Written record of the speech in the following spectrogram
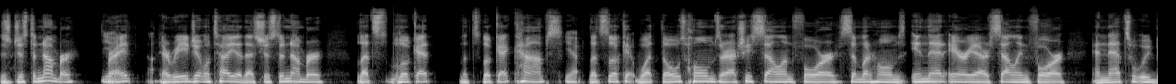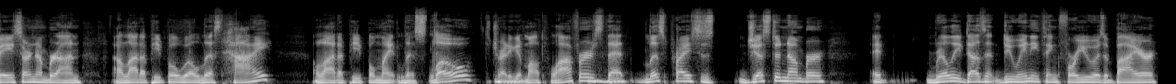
is just a number, Yeah. right? Every agent will tell you that's just a number. Let's look at let's look at comps. Yep. Let's look at what those homes are actually selling for. Similar homes in that area are selling for, and that's what we base our number on. A lot of people will list high. A lot of people might list low to try to get mm-hmm. multiple offers. Mm-hmm. That list price is just a number. It really doesn't do anything for you as a buyer.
